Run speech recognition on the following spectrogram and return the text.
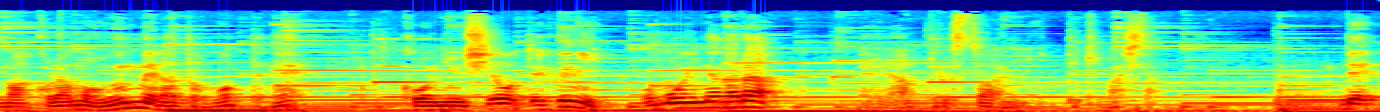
まあ、これはもう運命だと思ってね購入しようというふうに思いながら、えー、Apple Store に行ってきました。で、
